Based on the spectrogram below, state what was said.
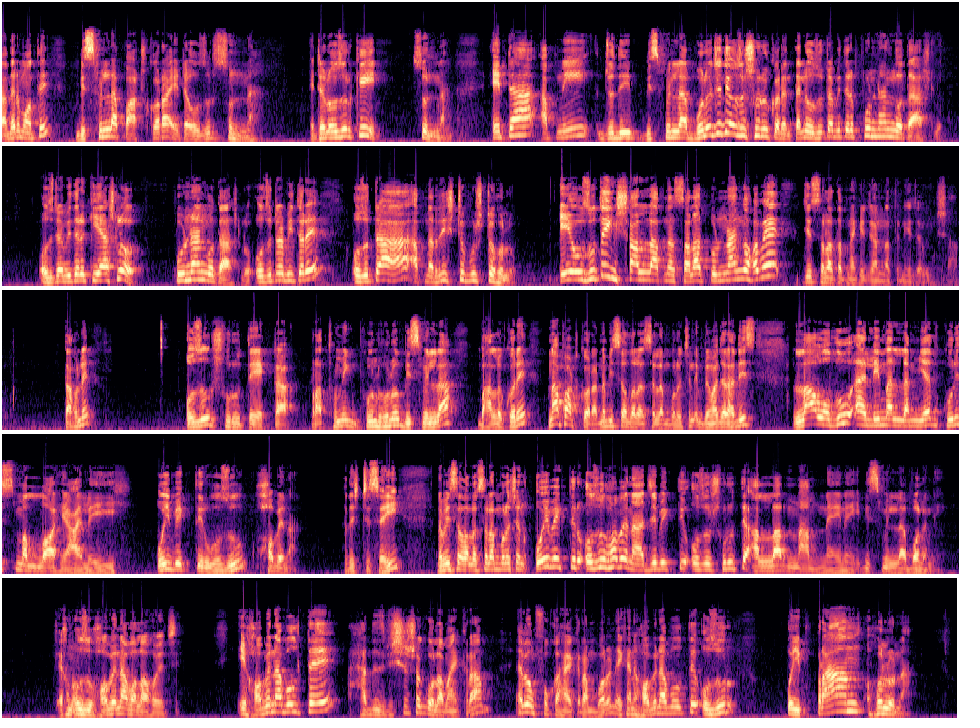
তাদের মতে বিসমিল্লা পাঠ করা এটা অজুর সুন্না এটা হলো অজুর কি? সুন্না এটা আপনি যদি বিসমিল্লা বলে যদি অজু শুরু করেন, তাহলে অজুটার ভিতরে পূর্ণাঙ্গতা আসলো। অজুটার ভিতরে কি আসলো? পূর্ণাঙ্গতা আসলো। অজুটার ভিতরে অজুটা আপনার হৃষ্টপুষ্ট হলো। এই অজুতে ইনশাল্লাহ আপনার সালাদ পূর্ণাঙ্গ হবে, যে সালাদ আপনাকে জান্নাতে নিয়ে যাবে ইনশাআল্লাহ। তাহলে অজুর শুরুতে একটা প্রাথমিক ভুল হলো বিসমিল্লা ভালো করে না পাঠ করা। নবী সাল্লাম বলেছেন হাদিস, লা ওযু লিমান লাম ইয়াযকুর আলাইহি। ওই ব্যক্তির অজু হবে না। হাদিসটি সেই নবী সাল্লাম বলেছেন, ওই ব্যক্তির অজু হবে না, যে ব্যক্তি ওযুর শুরুতে আল্লাহর নাম নেয় নাই, বিসমিল্লাহ বলেনি এখন অজু হবে না বলা হয়েছে। এই হবে না বলতে হাদিস বিশেষজ্ঞ ওলামা একরাম এবং ফোকাহা একরাম বলেন, এখানে হবে না বলতে অজুর ওই প্রাণ হলো না।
